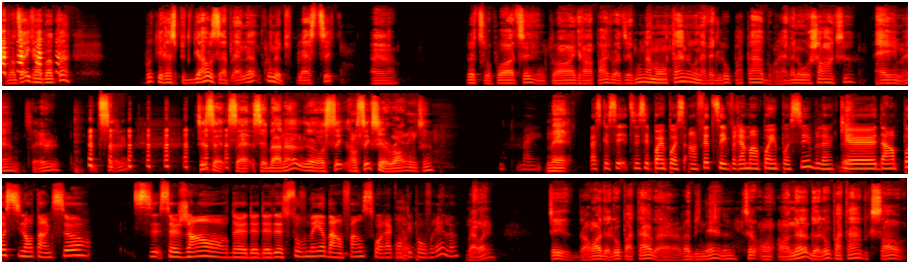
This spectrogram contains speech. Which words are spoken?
on dit, hey, grand-papa, pourquoi qu'il reste plus de gaz sur la planète? Pourquoi on n'a plus de plastique? Euh, là, tu vas pouvoir, tu sais, tu vas avoir un grand-père qui va dire, moi, dans mon temps, là, on avait de l'eau potable, on avait nos chars ça. Hey, man, sérieux? Tu sais, c'est- banal, là. On sait, on sait que c'est wrong, tu sais. Ben, Mais, Parce que c'est, pas impossible. En fait, c'est vraiment pas impossible que dans pas si longtemps que ça, ce, genre de, de, de, de souvenirs d'enfance soit raconté pour vrai, là. Ben ouais. Tu sais, d'avoir de l'eau potable à un robinet, là. Tu sais, on, on a de l'eau potable qui sort.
